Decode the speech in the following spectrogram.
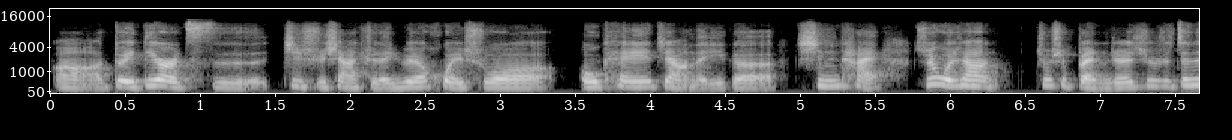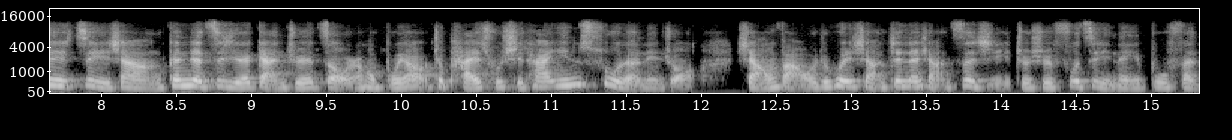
啊，对第二次继续下去的约会说 OK 这样的一个心态。所以我想就是本着就是真的自己想跟着自己的感觉走，然后不要就排除其他因素的那种想法，我就会想真的想自己就是付自己那一部分，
